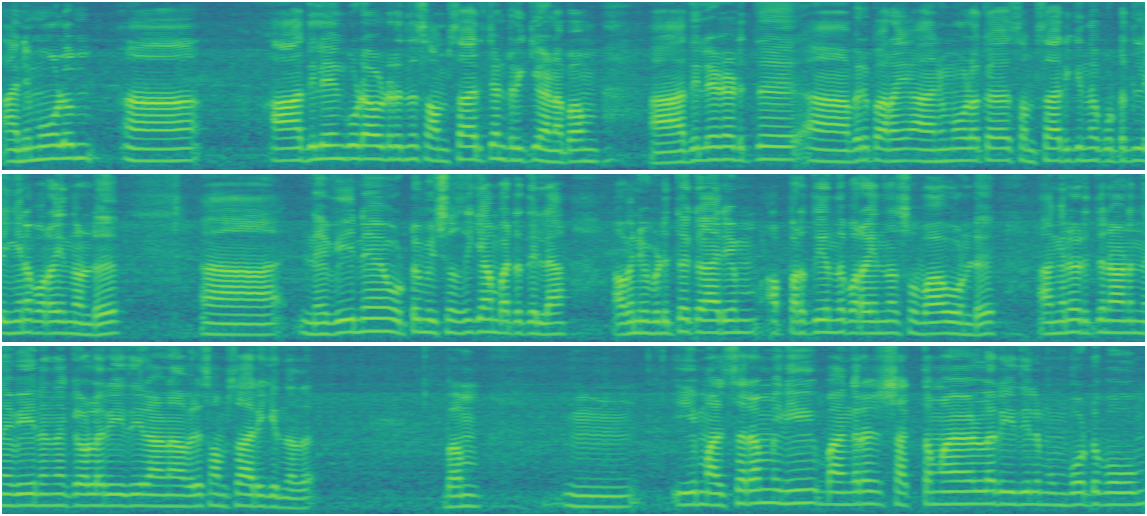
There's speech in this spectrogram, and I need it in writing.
അനിമോളും ആദിലയും കൂടെ അവിടെ ഇരുന്ന് സംസാരിച്ചുകൊണ്ടിരിക്കുകയാണ് അപ്പം ആദിലയുടെ അടുത്ത് അവർ പറയ അനിമോളൊക്കെ സംസാരിക്കുന്ന കൂട്ടത്തിൽ ഇങ്ങനെ പറയുന്നുണ്ട്. നവീനെ ഒട്ടും വിശ്വസിക്കാൻ പറ്റത്തില്ല. അവൻ ഇവിടുത്തെ കാര്യം അപ്പുറത്ത് എന്ന് പറയുന്ന സ്വഭാവമുണ്ട്. അങ്ങനെ ഒരുത്തനാണ് നവീൻ എന്നൊക്കെയുള്ള രീതിയിലാണ് അവർ സംസാരിക്കുന്നത്. അപ്പം ഈ മത്സരം ഇനി ഭയങ്കര ശക്തമായുള്ള രീതിയിൽ മുമ്പോട്ട് പോകും.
